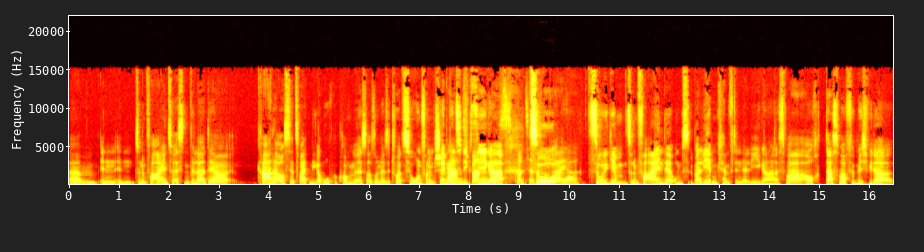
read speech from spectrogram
ähm, in, in, zu einem Verein, zu Aston Villa, der gerade aus der zweiten Liga hochgekommen ist, also eine Situation von einem Champions League-Sieger zu, da, ja. zu, zu einem Verein, der ums Überleben kämpft in der Liga. Es war auch, das war für mich wieder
